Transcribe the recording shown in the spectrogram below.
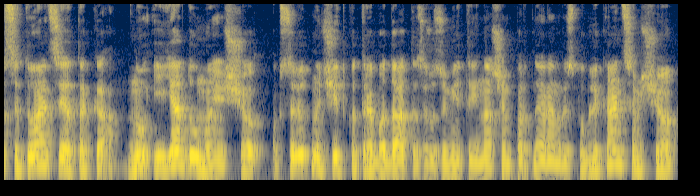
ситуація така. Ну і я думаю, що абсолютно чітко треба дати зрозуміти і нашим партнерам-республіканцям, що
